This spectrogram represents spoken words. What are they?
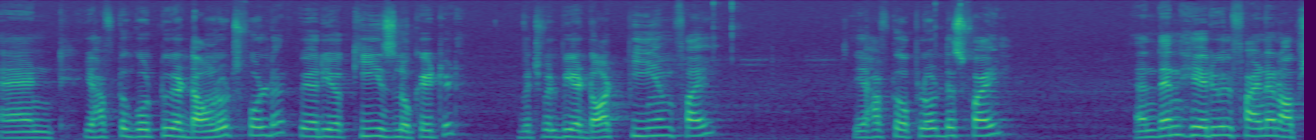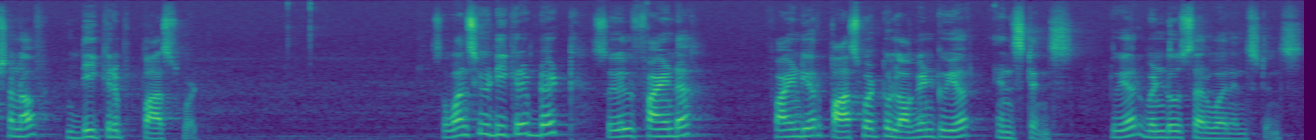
and you have to go to your downloads folder where your key is located which will be a .pem file. You have to upload this file and then here you will find an option of decrypt password. So once you decrypt it, so you will find a find your password to log into your instance to your Windows Server instance.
